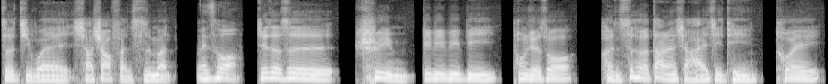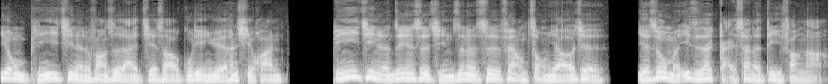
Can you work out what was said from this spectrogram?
这几位小小粉丝们。没错，接着是 Trim B B B B 同学说，很适合大人小孩一起听，推用平易近人的方式来介绍古典音乐，很喜欢。平易近人这件事情真的是非常重要，而且也是我们一直在改善的地方啊。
